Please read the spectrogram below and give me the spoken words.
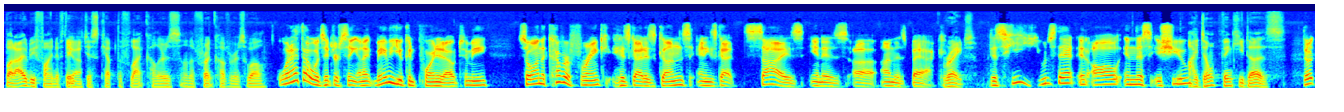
but I would be fine if they Yeah. just kept the flat colors on the front cover as well. what I thought was interesting, and I, maybe you can point it out to me. So on the cover, Frank has got his guns and he's got sais in his uh, on his back. Right. Does he use that at all in this issue? I don't think he does. The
